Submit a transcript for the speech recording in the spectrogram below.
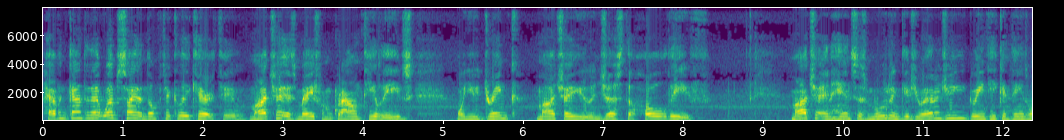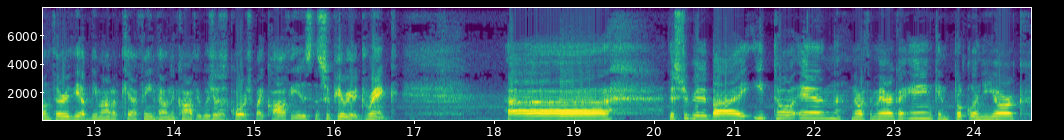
Haven't gone to that website and don't particularly care to. Matcha is made from ground tea leaves. When you drink matcha, you ingest the whole leaf. Matcha enhances mood and gives you energy. Green tea contains one third of the amount of caffeine found in coffee, which is, of course, why coffee is the superior drink. Uh, distributed by Ito En North America Inc. in Brooklyn, New York.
